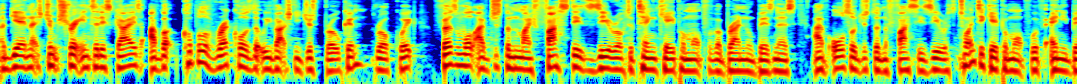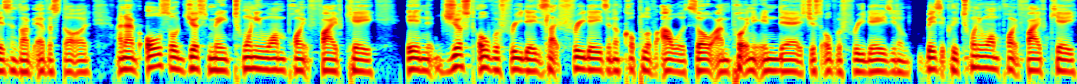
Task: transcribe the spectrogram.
Again, let's jump straight into this, guys. I've got a couple of records that we've actually just broken real quick. First of all, I've just done my fastest zero to 10k per month with a brand new business. I've also just done the fastest zero to 20k per month with any business I've ever started. And I've also just made 21.5k in just over three days. It's like three days and a couple of hours. So I'm putting it in there. It's just over three days, you know, basically 21.5K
